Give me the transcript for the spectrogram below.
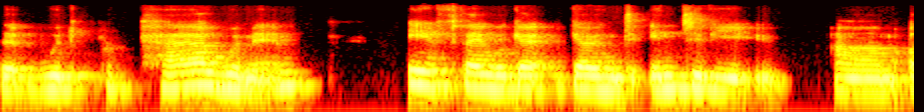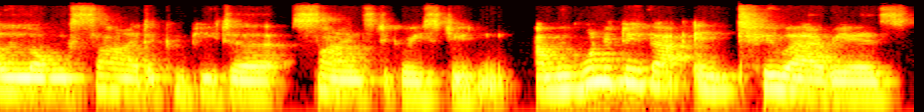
that would prepare women if they were get, going to interview um, alongside a computer science degree student. And we want to do that in two areas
